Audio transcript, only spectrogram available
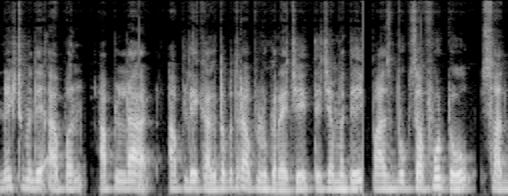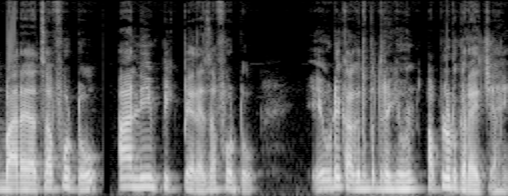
नेक्स्टमध्ये आपण आपल्याला आपले कागदपत्र अपलोड करायचे. त्याच्यामध्ये पासबुकचा फोटो सात बाराचा फोटो आणि पिक पेऱ्याचा फोटो एवढे कागदपत्र घेऊन अपलोड करायचे आहे.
